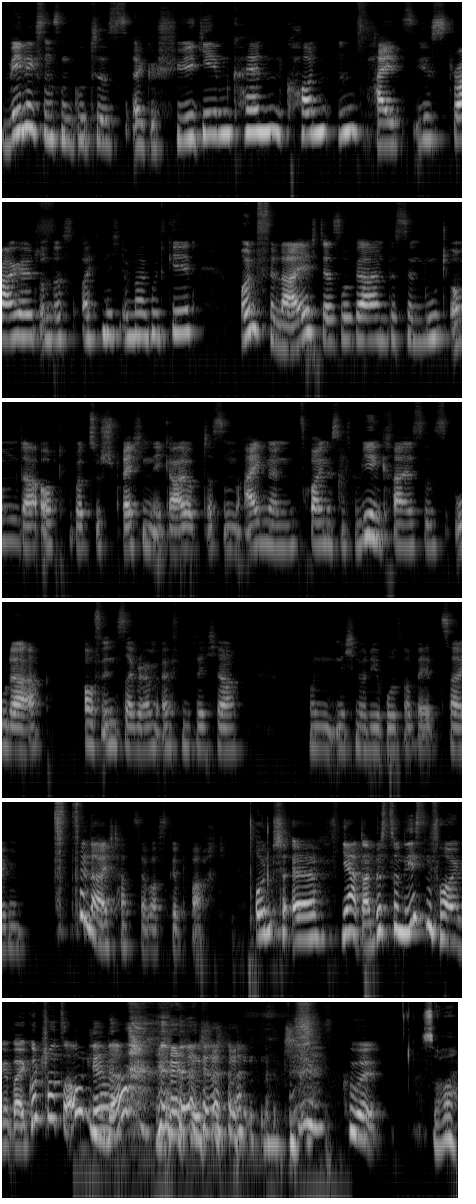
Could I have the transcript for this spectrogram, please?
wenigstens ein gutes äh, Gefühl geben können, konnten, falls ihr struggelt und es euch nicht immer gut geht. Und vielleicht ja sogar ein bisschen Mut, um da auch drüber zu sprechen, egal ob das im eigenen Freundes- und Familienkreis ist oder auf Instagram öffentlicher und nicht nur die rosa Welt zeigen. Vielleicht hat es ja was gebracht. Und äh, ja, dann bis zur nächsten Folge bei Good Shots Only, ja. ne? cool. So,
